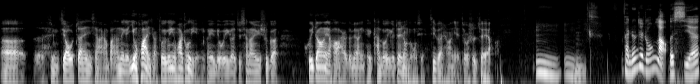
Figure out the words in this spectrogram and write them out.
呃呃用胶粘一下，然后把它那个硬化一下，做一个硬化处理，你可以留一个就相当于是个徽章也好，还是怎么样，你可以看作一个这种东西，基本上也就是这样。嗯嗯，嗯反正这种老的鞋，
